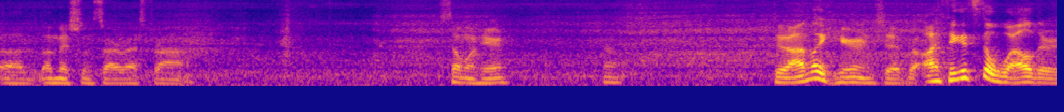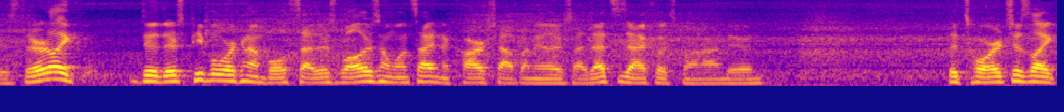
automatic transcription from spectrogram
a, a Michelin star restaurant. Someone here. Dude, I'm like hearing shit, bro. I think it's the welders. They're like, dude, there's people working on both sides. There's welders on one side and a car shop on the other side. That's exactly what's going on, dude. The torch is like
